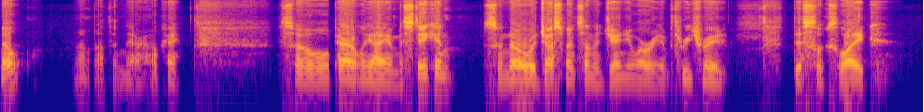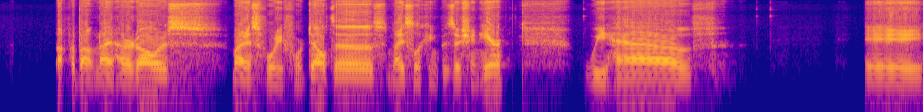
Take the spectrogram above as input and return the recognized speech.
Nope, no, nothing there. Okay. So apparently I am mistaken. So no adjustments on the January M3 trade. This looks like up about $900, minus 44 deltas, nice looking position here. We have a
